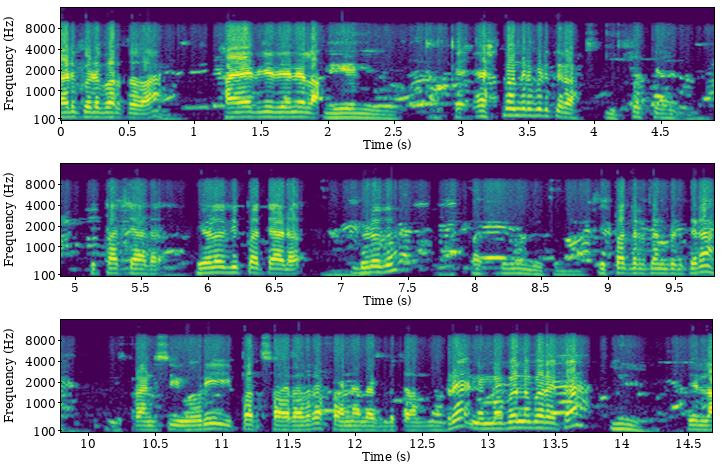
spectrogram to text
ಎರಡು ಕಡೆ ಬರ್ತದ? ಹಾಯದ್ ಗಿಡ ಏನಿಲ್ಲ. ಏನಿಲ್ಲ ಓಕೆ ಎಷ್ಟು ಬಂದ್ರೆ ಬಿಡ್ತೀರಾ? ಇಪ್ಪತ್ತೆರಡು. ಇಪ್ಪತ್ತೆರಡು. ಹೇಳೋದು ಇಪ್ಪತ್ತೆರಡು. ಬಿಡೋದು? ಇಪ್ಪತ್ತರ ತನಕ ಬಿಡ್ತೀರಾ? ಫ್ರೆಂಡ್ಸ್ ಇವ್ರಿ ಇಪ್ಪತ್ತು ಸಾವಿರ ಆದ್ರೆ ಫೈನಲ್ ಆಗಿ ಬಿಡ್ತಾರ ಅಂತ ನೋಡ್ರಿ. ನಿಮ್ಮ ಮೊಬೈಲ್ ನಂಬರ್ ಆಯ್ತಾ? ಇಲ್ಲ.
